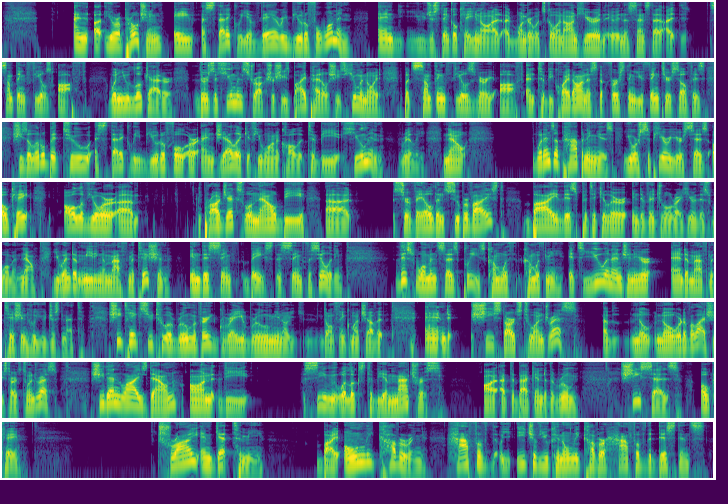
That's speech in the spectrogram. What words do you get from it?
and uh, you're approaching a aesthetically a very beautiful woman. And you just think okay you know i, I wonder what's going on here in, in the sense that I, something feels off. When you look at her there's a human structure. She's bipedal. She's humanoid but something feels very off. And to be quite honest the first thing you think to yourself is she's a little bit too aesthetically beautiful or angelic if you want to call it to be human really. Now what ends up happening is your superior says okay all of your um, projects will now be uh, surveilled and supervised by this particular individual right here, this woman. Now, you end up meeting a mathematician in this same base, this same facility. This woman says, "Please come with come with me. It's you, an engineer, and a mathematician who you just met." She takes you to a room, a very gray room. You know, you don't think much of it, and she starts to undress. Uh, no, no word of a lie. She starts to undress. She then lies down on the seeming what looks to be a mattress uh, at the back end of the room. She says, okay, try and get to me by only covering half of the, each of you can only cover half of the distance.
